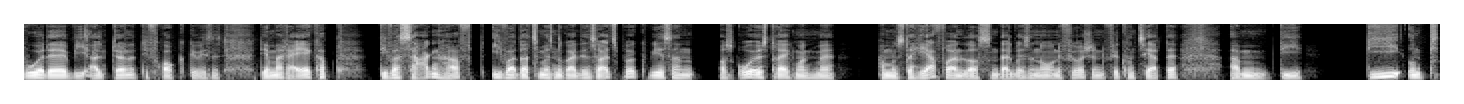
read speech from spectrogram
wurde, wie Alternative Rock gewesen ist. Die haben eine Reihe gehabt, die war sagenhaft. Ich war da zumindest noch gar nicht in Salzburg. Wir sind aus Oberösterreich manchmal, haben uns daherfahren lassen, teilweise noch ohne Führerschein für Konzerte, ähm, die, die und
